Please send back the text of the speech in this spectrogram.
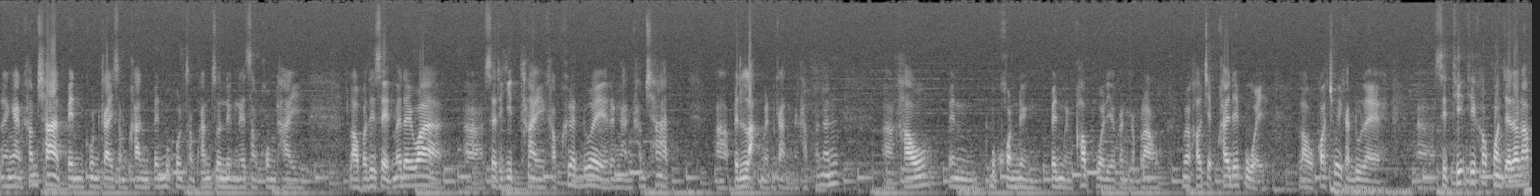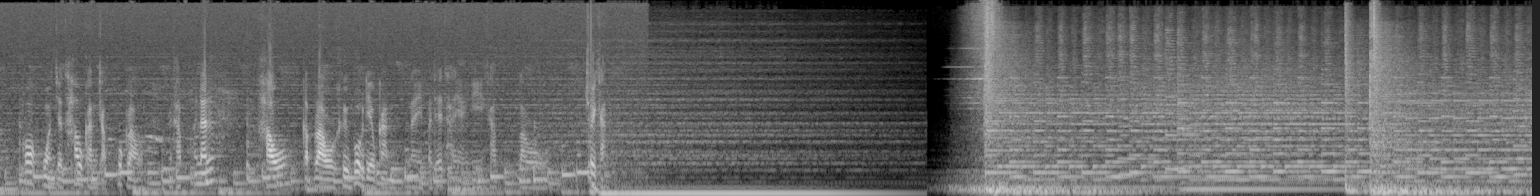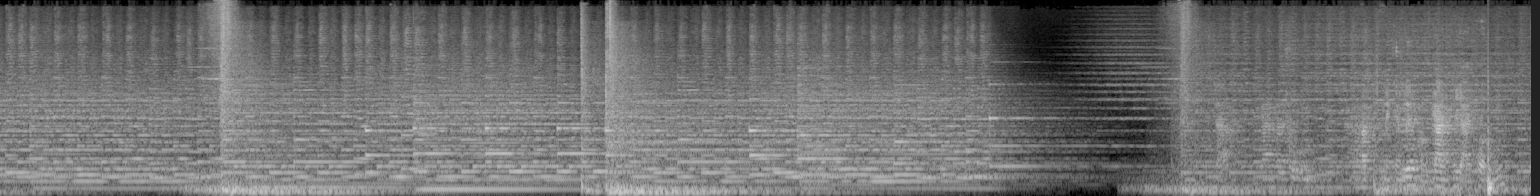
แรงงานข้ามชาติเป็นกลไกสำคัญ เป็นบุคคลสำคัญส่วนหนึ่งในสังคมไทย เราปฏิเสธไม่ได้ว่าเศรษฐกิจไทยขับเคลื่อนด้วยแรงงานข้ามชาติเป็นหลักเหมือนกันนะครับ เพราะนั้นเขาเป็นบุคคลหนึ่งเป็นเหมือนครอบครัวเดียวกันกับเรา เมื่อเขาเจ็บไข้ได้ป่วย เราก็ช่วยกันดูแลสิทธิที่เขาควรจะได้รับก็ควรจะเท่ากันกับพวกเรานะครับ เพราะฉะนั้นเขากับเราคือพวกเดียวกันในประเทศไทยอย่างดีครับ เราช่วยกัน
